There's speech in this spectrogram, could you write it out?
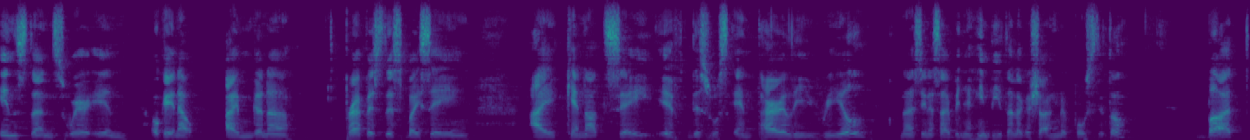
instance wherein okay, now I'm gonna preface this by saying I cannot say if this was entirely real na sinasabi niya hindi talaga siya ang nag-post ito. But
